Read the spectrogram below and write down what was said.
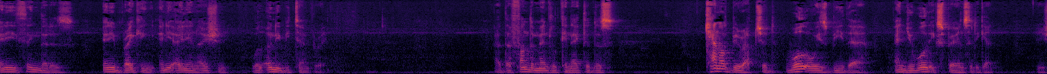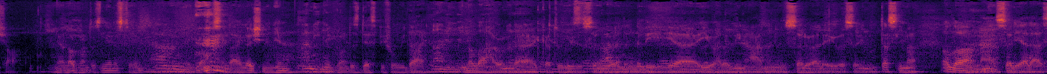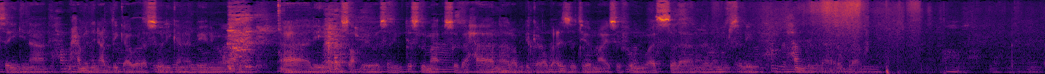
anything that is any breaking, any alienation will only be temporary. At the fundamental connectedness cannot be ruptured, will always be there, and you will experience it again, inshallah. May Allah grant us nearness to Him. May grant us annihilation in Him. May grant us death before we die. إن الله وملائكته يصلون على النبي يا أيها الذين آمنوا صلوا عليه وسلموا تسليما اللهم صل على سيدنا محمد عبدك ورسولك نبينا وعلى آله وصحبه وسلم تسليما سبحان ربك رب العزة عما يصفون والسلام على المرسلين الحمد لله رب العالمين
